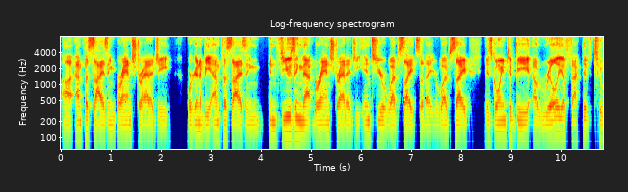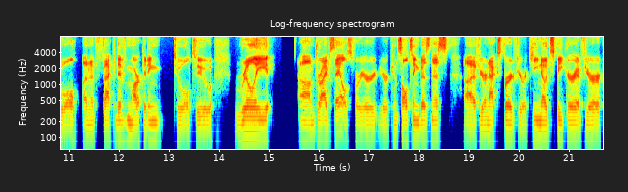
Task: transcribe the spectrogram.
uh, emphasizing brand strategy. We're going to be emphasizing infusing that brand strategy into your website so that your website is going to be a really effective tool, an effective marketing tool to really um, drive sales for your your consulting business. Uh, if you're an expert, if you're a keynote speaker, if you're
